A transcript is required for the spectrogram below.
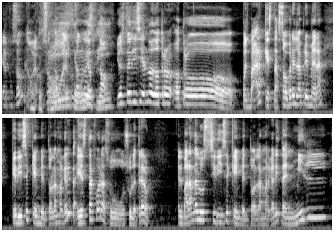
¿El Juzón? No, el Juzón. Juzón no, el Juzón no según yo es- no, yo estoy diciendo de otro, otro, pues bar que está sobre la primera, que dice que inventó la margarita. Y está fuera su, su letrero. El bar andaluz sí dice que inventó la margarita en mil...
